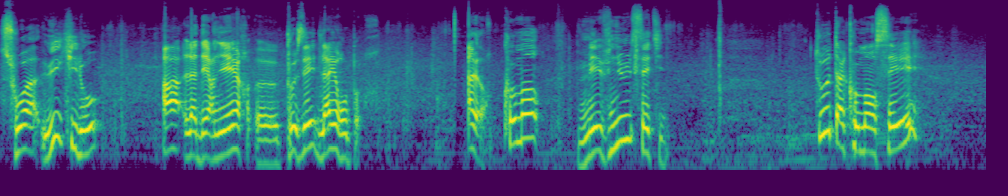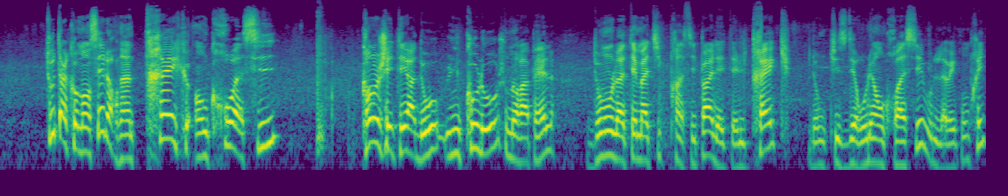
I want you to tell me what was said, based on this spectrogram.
soit 8 kilos à la dernière euh, pesée de l'aéroport. Alors, comment m'est venue cette idée Tout a commencé tout a commencé lors d'un trek en Croatie quand j'étais ado, une colo, je me rappelle, dont la thématique principale était le trek, donc qui se déroulait en Croatie, vous l'avez compris.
